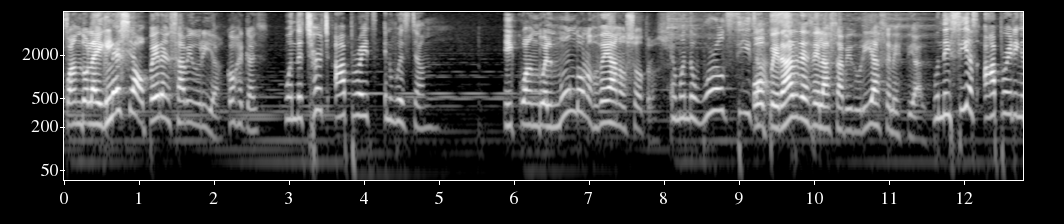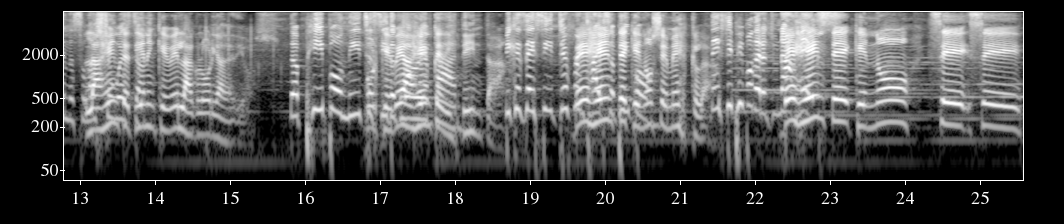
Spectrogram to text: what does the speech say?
Cuando la iglesia opera en sabiduría, coge guys, When the church operates in wisdom, y cuando el mundo nos ve a nosotros and when the world sees us, operar desde la sabiduría celestial, when they see us operating in the la celestial gente wisdom, tiene que ver la gloria de Dios. The people need to see porque the ve a glory of gente God distinta. because they see Ve different types of gente que people. no se mezcla. They see people that do not Ve mix. gente que no se, se,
